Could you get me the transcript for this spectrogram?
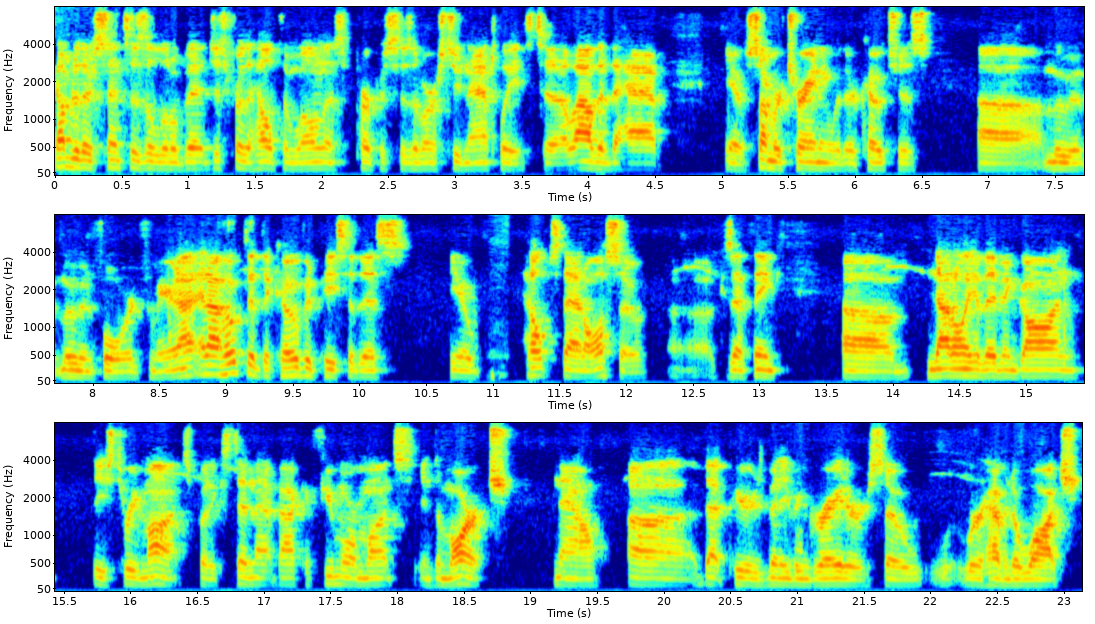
come to their senses a little bit, just for the health and wellness purposes of our student athletes, to allow them to have you know summer training with their coaches uh, moving moving forward from here. And I, and I hope that the COVID piece of this you know helps that also because uh, I think um, not only have they been gone these three months, but extend that back a few more months into March. Now uh, that period has been even greater, so we're having to watch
